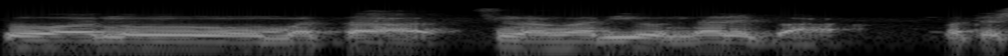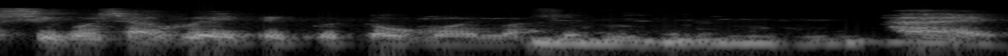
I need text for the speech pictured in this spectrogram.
と、あの、またつながるようになれば、また4、5社増えていくと思います。はい。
